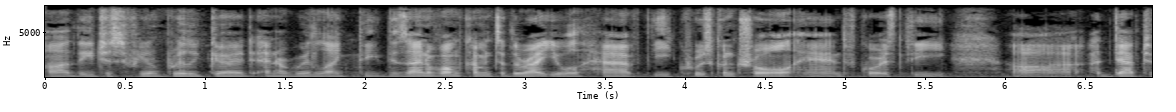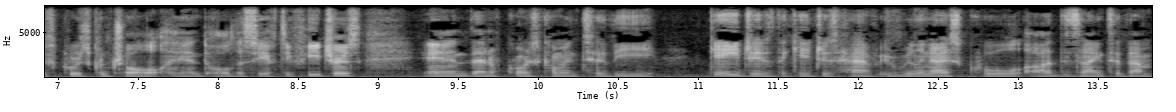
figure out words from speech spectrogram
uh, they just feel really good and I really like the design of them. Coming to the right, you will have the cruise control and of course the uh, adaptive cruise control and all the safety features. And then of course coming to the gauges, the gauges have a really nice cool uh, design to them.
